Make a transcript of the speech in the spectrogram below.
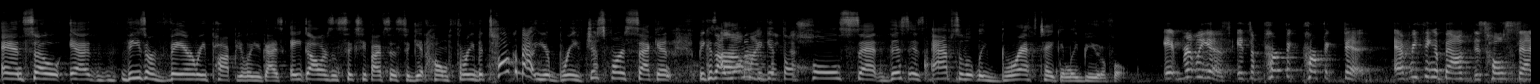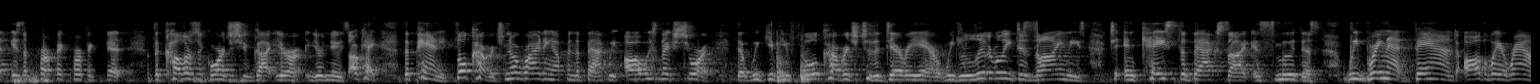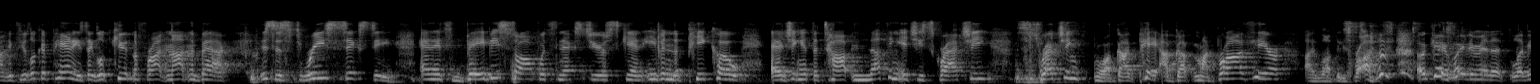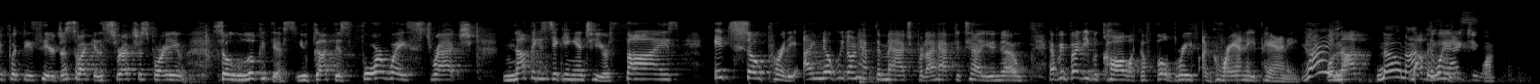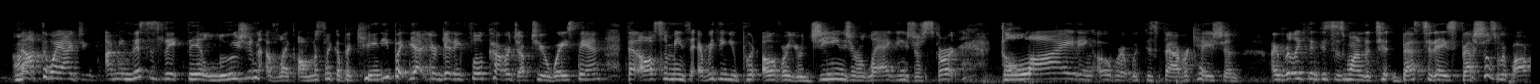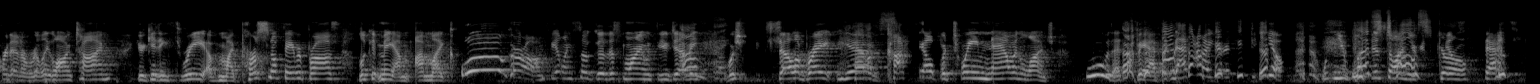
And so uh, these are very popular, you guys. $8.65 to get home three. But talk about your brief just for a second because I oh want them to get goodness. the whole set. This is absolutely breathtakingly beautiful. It really is. It's a perfect, perfect fit everything about this whole set is a perfect, perfect fit. The colors are gorgeous. You've got your, your nudes. Okay, the panty, full coverage, no riding up in the back. We always make sure that we give you full coverage to the derriere. We literally design these to encase the backside in smoothness. We bring that band all the way around. If you look at panties, they look cute in the front, not in the back. This is 360, and it's baby soft what's next to your skin. Even the picot edging at the top, nothing itchy, scratchy, stretching. Well, I've got, I've got my bras here. I love these bras. okay, wait a minute. Let me put these here just so I can stretch this for you. So look at this. You've got this four-way stretch. Nothing's digging into your thighs. It's so pretty. I know we don't have to match, but I have to tell you, no. Everybody would call like a full brief a granny panty. Right. Well, not no, not, not the way I do them. Oh. Not oh. the way I do. I mean, this is the, the illusion of like almost like a bikini, but yet you're getting full coverage up to your waistband. That also means everything you put over your jeans, your leggings, your skirt, gliding over it with this fabrication. I really think this is one of the best today's specials we've offered in a really long time. You're getting three of my personal favorite bras. Look at me. I'm, I'm like, whoa, girl, I'm feeling so good this morning with you, Debbie. Oh, Wish we could celebrate, yes. have a cocktail between now and lunch. Ooh, that's bad. But that's how you're gonna feel when you put Let's this on your girl. That's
